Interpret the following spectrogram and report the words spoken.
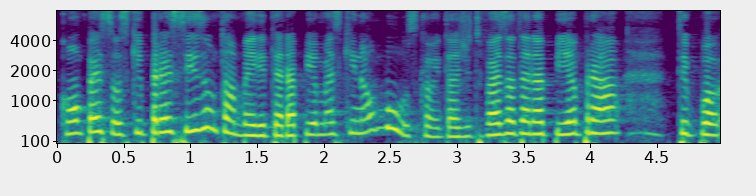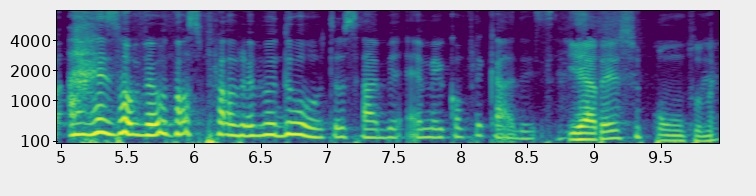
com pessoas que precisam também de terapia, mas que não buscam. Então, a gente faz a terapia para, tipo, resolver o nosso problema do outro, sabe? É meio complicado isso. E até esse ponto, né?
